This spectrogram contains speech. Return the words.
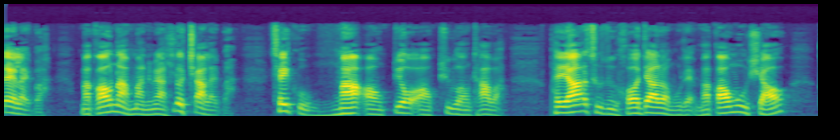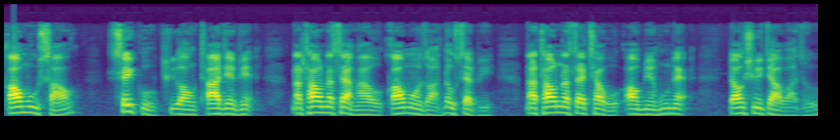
လှည့်လိုက်ပါမကောင်းတာမှန်တယ်များလွတ်ချလိုက်ပါစိတ်ကိုမာအောင်ပျော့အောင်ဖြူအောင်ထားပါဖះအဆူဆူဟောကြားတော်မူတဲ့မကောင်းမှုရှောင်ကောင်းမှုဆောင်စိတ်ကိုဖြူအောင်ထားခြင်းဖြင့်2025ကိုကောင်းမွန်စွာနှုတ်ဆက်ပြီး2026ကိုအောင်မြင်မှုနဲ့ပြောင်းရွှေ့ကြပါစို့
